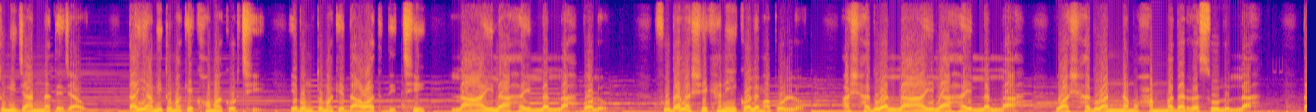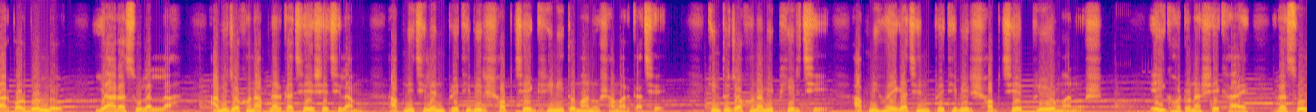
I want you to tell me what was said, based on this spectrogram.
তুমি জান্নাতে যাও। তাই আমি তোমাকে ক্ষমা করছি এবং তোমাকে দাওয়াত দিচ্ছি, লা ইলাহা ইল্লাল্লাহ বলো। ফুদালা সেখানেই কলেমা পড়ল, আশহাদু আল্লাহ ইলাহা ইল্লাল্লাহ ওয়াশহাদু আন্না মুহাম্মাদার রাসূলুল্লাহ। তারপর বলল ইয়া রাসূলাল্লাহ, আমি যখন আপনার কাছে এসেছিলাম, আপনি ছিলেন পৃথিবীর সবচেয়ে ঘৃণিত মানুষ আমার কাছে। কিন্তু যখন আমি ফিরছি, আপনি হয়ে গেছেন পৃথিবীর সবচেয়ে প্রিয় মানুষ। এই ঘটনা শেখায় রসুল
